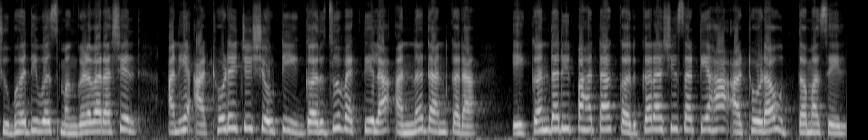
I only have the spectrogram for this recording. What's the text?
शुभ दिवस मंगळवार असेल आणि आठवड्याच्या शेवटी गरजू व्यक्तीला अन्नदान करा. एकंदरीत पाहता कर्क राशीसाठी हा आठवडा उत्तम असेल.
